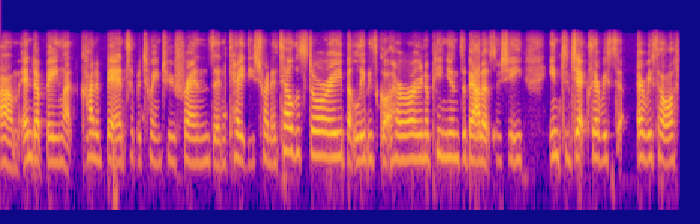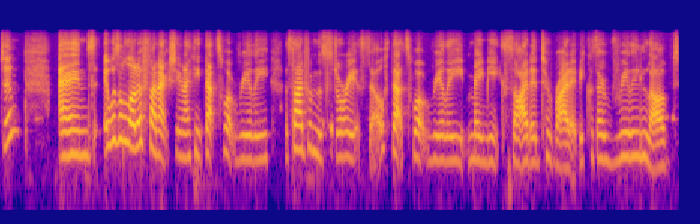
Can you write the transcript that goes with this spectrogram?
um, end up being like kind of banter between two friends, and Katie's trying to tell the story, but Libby's got her own opinions about it, so she interjects every so, every so often, and it was a lot of fun actually. And I think that's what really, aside from the story itself, that's what really made me excited to write it because I really loved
